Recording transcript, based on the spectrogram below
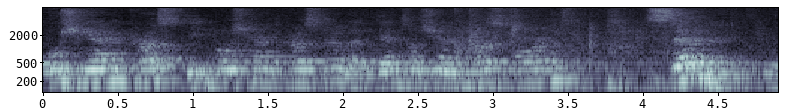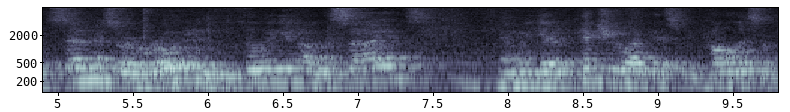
oceanic crust, deep oceanic crust there, that dense oceanic crust forms, sediment the sediments are eroded and filling in on the sides, and we get a picture like this. We call this a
